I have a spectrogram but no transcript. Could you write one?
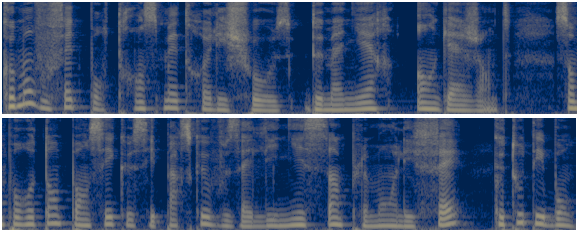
Comment vous faites pour transmettre les choses de manière engageante, sans pour autant penser que c'est parce que vous alignez simplement les faits que tout est bon?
